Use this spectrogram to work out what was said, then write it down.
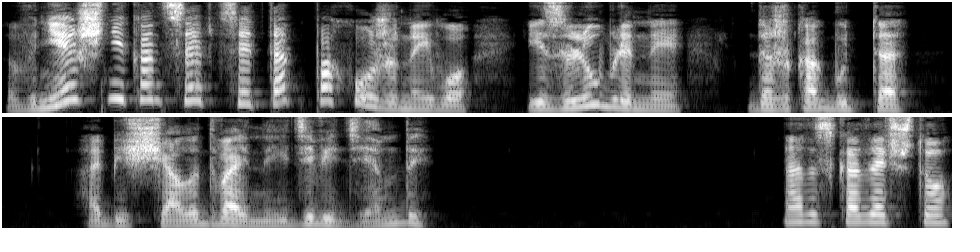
внешняя концепция так похожа на его излюбленные, даже как будто обещала двойные дивиденды. Надо сказать, что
